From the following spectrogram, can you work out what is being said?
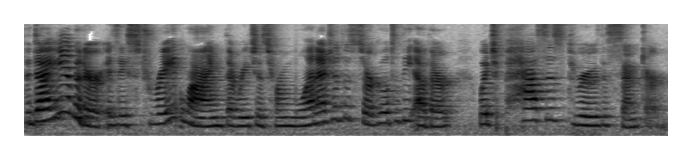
The diameter is a straight line that reaches from one edge of the circle to the other, which passes through the center.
